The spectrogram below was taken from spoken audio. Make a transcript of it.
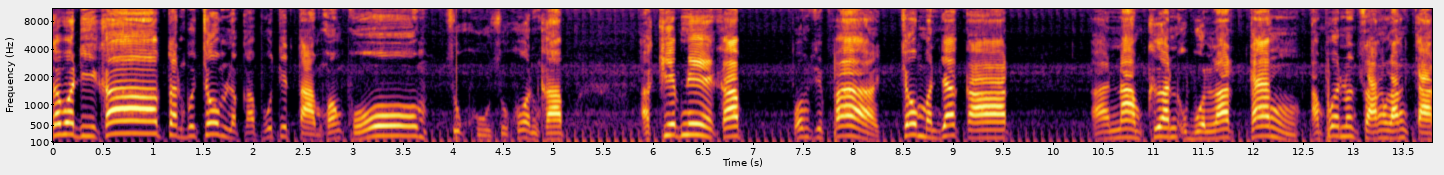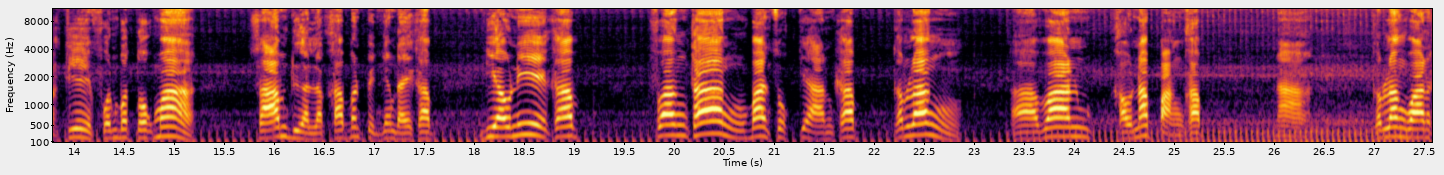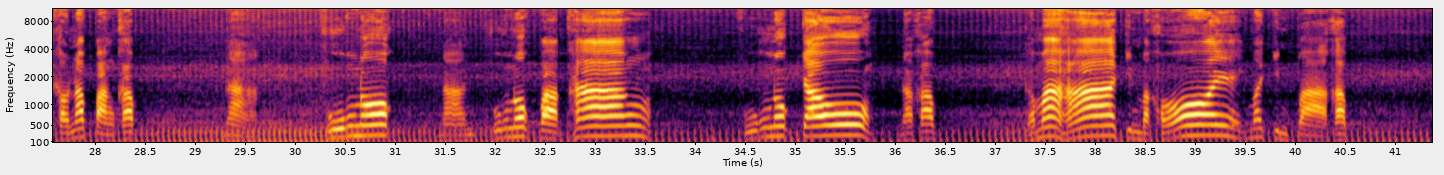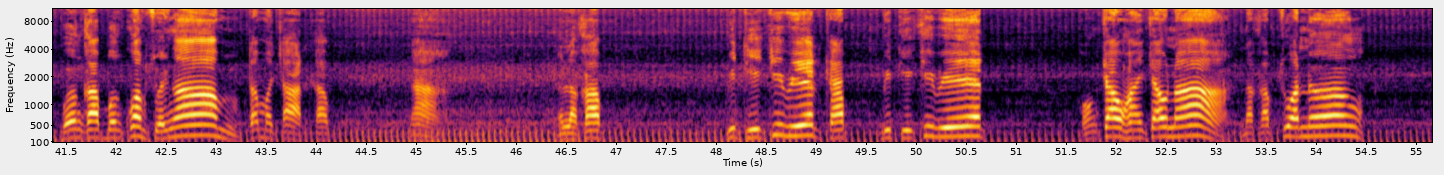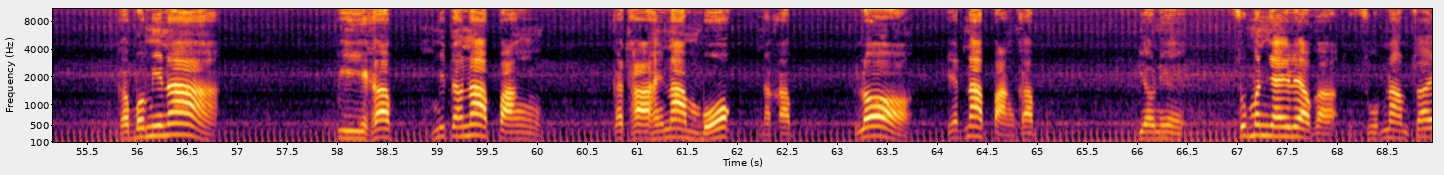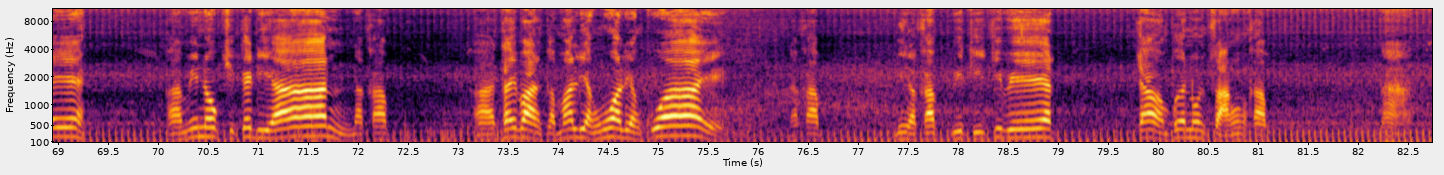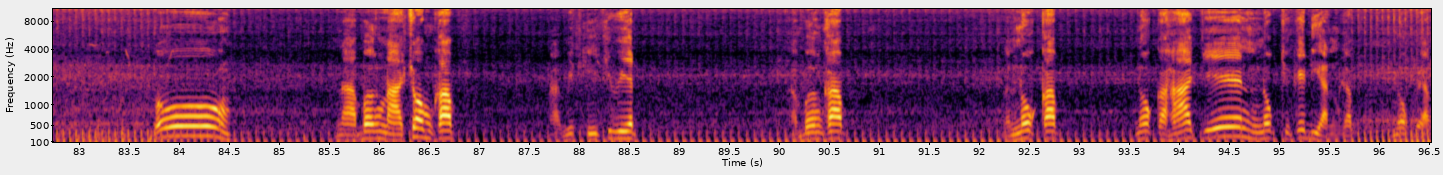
สวัสดีครับท่านผู้ชมแล้วก็ผู้ติดตามของผม สุขูสุขคนครับอาคลิปนี้ครับ ผมสิพาชมบรรยากาศน้ำเขื่อนอุบลรัฐทั้งอำเภอโนนสังหลังจากที่ฝนบ่ตกมาสามเดือนแล้วครับ มันเป็นยังไงครับ เดี๋ยวนี้ครับ ฟังทางบ้านศกยานครับกำลังอ่าวานเขาหน้าปังครับนะกำลังวานเขาหน้าปังครับ นะฝูงนกนะฝูงนกปากหาง ฝูงนกเจ้านะครับ ก็มาหากินบักหอย มากินป่าครับ เบิ่งครับเบิ่งความสวยงามธรรมชาติครับนะนั่นแหละครับ วิถีชีวิตครับ วิถีชีวิต ของเจ้าไห้เจ้านานะครับ ส่วนหนึ่งก็บ่มีหน้าปีครับ มิตรหน้าปังกระทาให้น้ำบกนะครับล่อเฮ็ดหน้าปังครับ เดี๋ยวนี้ซุปมันใหญ่แล้วก็สูบน้ำใส่มีนกชิกกระเดียนนะครับไทยบ้านก็มาเลี้ยงงัวเลี้ยงควายนะครับ นี่แหละครับวิถีชีวิตชาอำเภอโนนสังครับนะโอ้หน้าเบิ้งหน้าชมครับอ่าวิถีชีวิต เบิ้งครับนกครับ นกกระหาจีนนกชิเกเดียนครับ นกแบบ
